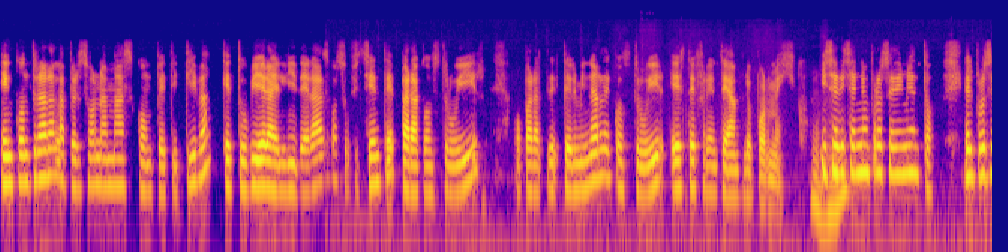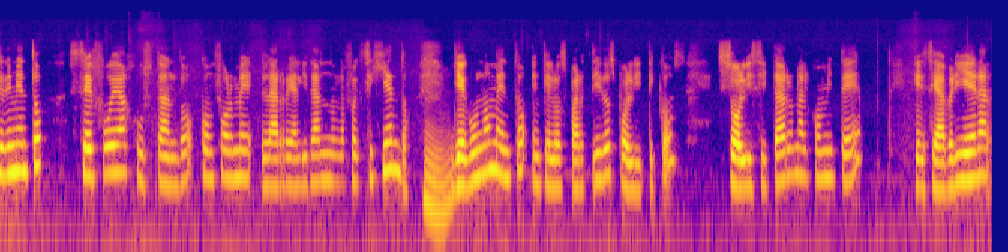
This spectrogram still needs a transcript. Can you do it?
encontrar a la persona más competitiva que tuviera el liderazgo suficiente para construir o para terminar de construir este Frente Amplio por México. Y se diseñó un procedimiento. El procedimiento se fue ajustando conforme la realidad nos lo fue exigiendo. Llegó un momento en que los partidos políticos solicitaron al comité que se abrieran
